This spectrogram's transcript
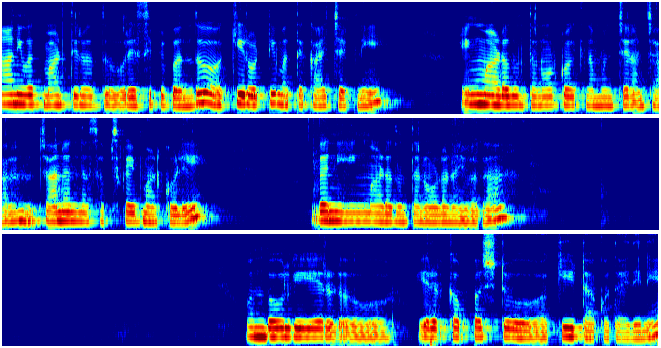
ನಾನಿವತ್ತು ಮಾಡ್ತಿರೋದು ರೆಸಿಪಿ ಬಂದು ಅಕ್ಕಿ ರೊಟ್ಟಿ ಮತ್ತು ಕಾಯಿ ಚಟ್ನಿ. ಹೆಂಗೆ ಮಾಡೋದು ಅಂತ ನೋಡ್ಕೊಳ್ಳೋಕ್ಕಿಂತ ಮುಂಚೆ ನನ್ನ ಚಾನಲ್, ಚಾನಲ್ನ ಸಬ್ಸ್ಕ್ರೈಬ್ ಮಾಡ್ಕೊಳ್ಳಿ. ಬನ್ನಿ ಹೆಂಗೆ ಮಾಡೋದು ಅಂತ ನೋಡೋಣ ಇವಾಗ. ಒಂದು ಬೌಲ್ಗೆ ಎರಡು ಎರಡು ಕಪ್ಪಷ್ಟು ಅಕ್ಕಿ ಹಿಟ್ಟು ಹಾಕೋತಾ ಇದ್ದೀನಿ.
